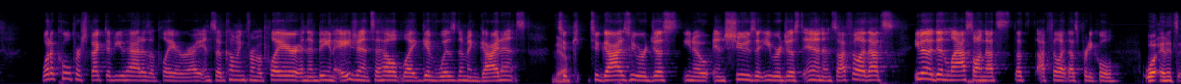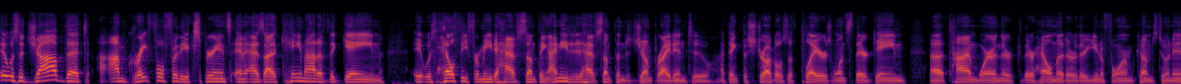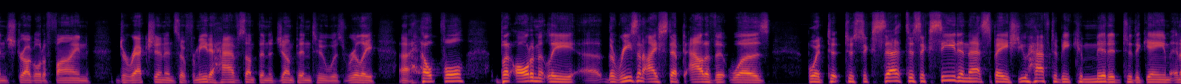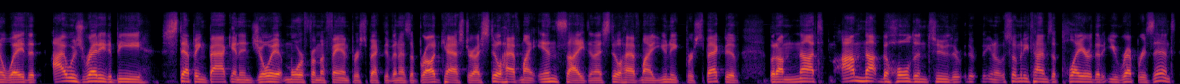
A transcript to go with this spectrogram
what a cool perspective you had as a player, right? And so coming from a player and then being an agent to help like give wisdom and guidance yeah. to to guys who were just, you know, in shoes that you were just in. And so I feel like that's even though it didn't last long, that's that's I feel like that's pretty cool. Well, and it's it was a job that I'm grateful for the experience and as I came out of the game, it was healthy for me to have something. I needed to have something to jump right into. I think the struggles of players once their game uh, time wearing their their helmet or their uniform comes to an end, struggle to find direction. And so for me to have something to jump into was really uh, helpful. But ultimately, uh, the reason I stepped out of it was boy, to, to success to succeed in that space, you have to be committed to the game in a way that I was ready to be stepping back and enjoy it more from a fan perspective. And as a broadcaster, I still have my insight and I still have my unique perspective, but I'm not I'm not beholden to the, the you know so many times a player that you represent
